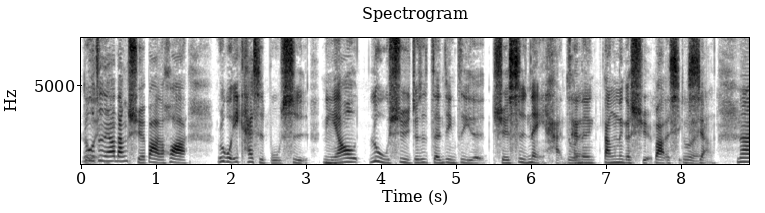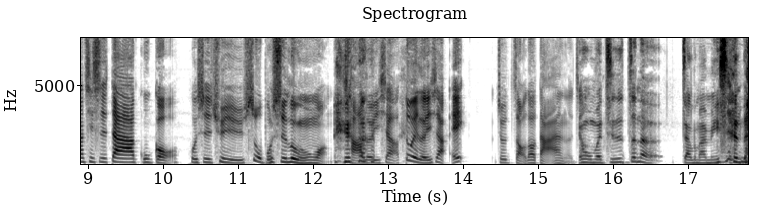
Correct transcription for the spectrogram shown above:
如果真的要当学霸的话，如果一开始不是，你要陆续就是增进自己的学识内涵，才能当那个学霸的形象。那其实大家 Google 或是去硕博士论文网查了一下，对了一下，哎，就找到答案了。我们其实真的讲的蛮明显的，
